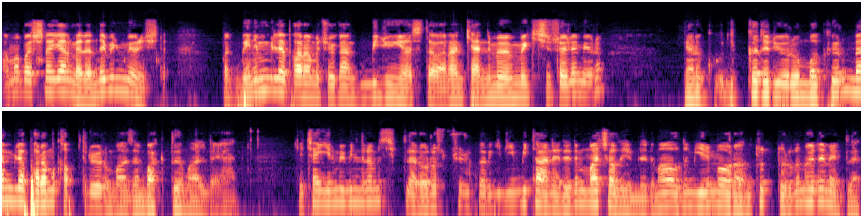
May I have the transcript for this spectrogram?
Ama başına gelmeden de bilmiyorsun işte. Bak benim bile paramı çöken bir dünya site var. Hani kendimi övmek için söylemiyorum. Yani dikkat ediyorum, bakıyorum. Ben bile paramı kaptırıyorum bazen baktığım halde yani. Geçen 20 bin liramı siktiler. Orospu çocukları gideyim bir tane dedim maç alayım dedim. Aldım 20 oranı tutturdum ödemediler.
